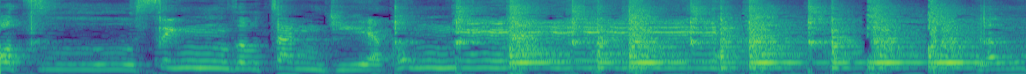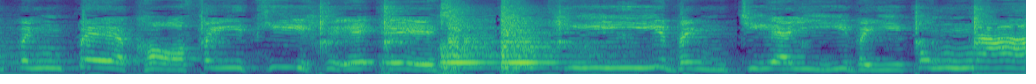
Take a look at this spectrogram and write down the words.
好嫂子心如战前空哎！路兵背靠飞天海，天兵接一围攻啊！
